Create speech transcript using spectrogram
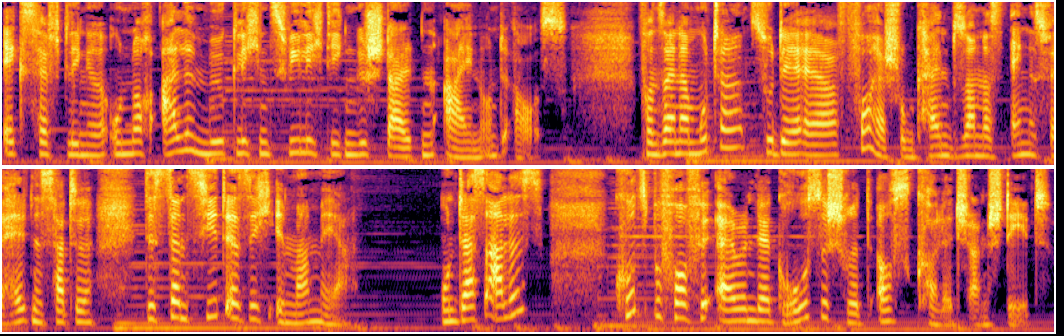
Ex-Häftlinge und noch alle möglichen zwielichtigen Gestalten ein und aus. Von seiner Mutter, zu der er vorher schon kein besonders enges Verhältnis hatte, distanziert er sich immer mehr. Und das alles kurz bevor für Aaron der große Schritt aufs College ansteht.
